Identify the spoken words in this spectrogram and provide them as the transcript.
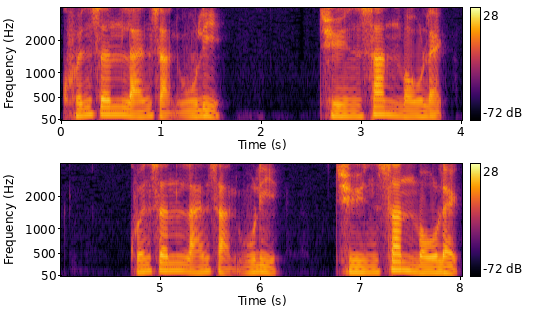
浑身懒散无力，全身冇力，浑身懒散无力，全身冇力。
